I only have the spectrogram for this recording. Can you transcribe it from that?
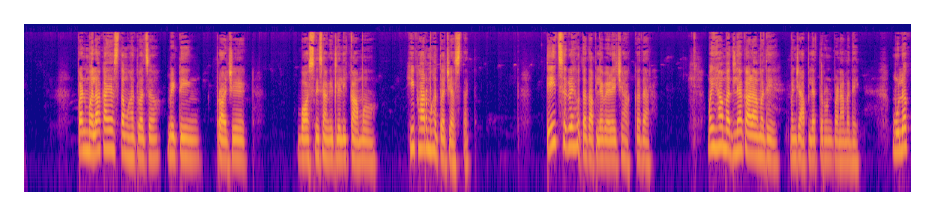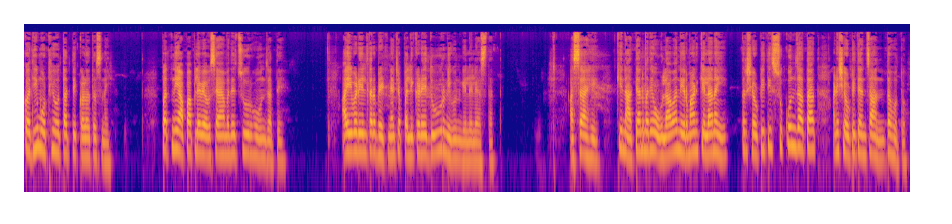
पण मला काय असतं महत्त्वाचं? मीटिंग प्रोजेक्ट बॉसने सांगितलेली कामं ही फार महत्त्वाची असतात. तेच सगळे होतात आपल्या वेळेचे हक्कदार. मग ह्या मधल्या काळामध्ये म्हणजे आपल्या तरुणपणामध्ये मुलं कधी मोठी होतात ते कळतच नाही. पत्नी आपापल्या व्यवसायामध्ये चूर होऊन जाते. आईवडील तर भेटण्याच्या पलीकडे दूर निघून गेलेले असतात. असं आहे की नात्यांमध्ये ओलावा निर्माण केला नाही तर शेवटी ती सुकून जातात आणि शेवटी त्यांचा अंत होतो.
